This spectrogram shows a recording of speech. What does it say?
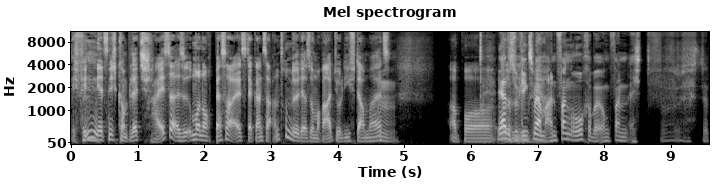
ich finde ihn jetzt nicht komplett scheiße, also immer noch besser als der ganze andere Müll, der so im Radio lief damals. Hm. Aber Ja, das, so ähm, ging es mir am Anfang auch, aber irgendwann echt, das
